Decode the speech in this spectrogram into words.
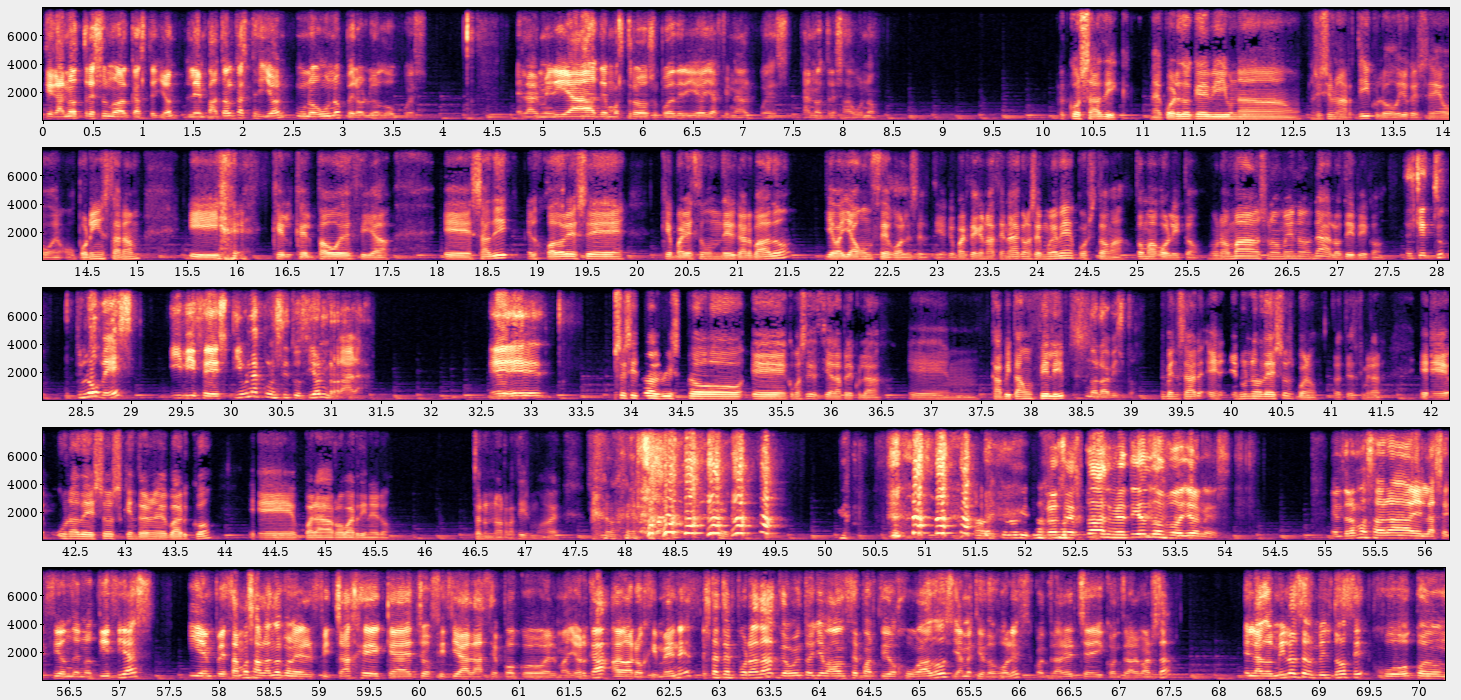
Que ganó 3-1 al Castellón. Le empató al Castellón 1-1, pero luego, pues, el Almería demostró su poderío y al final, pues, ganó 3-1. Marco Sadik. Me acuerdo que vi una. No sé si un artículo o yo qué sé, o, o por Instagram, y que, el, que el pavo decía: eh, Sadik, el jugador ese que parece un desgarbado, lleva ya 11 goles el tío, que parece que no hace nada, que no se mueve, pues toma, toma golito. Uno más, uno menos, da, lo típico. Es que tú, tú lo ves y dices, tiene una constitución rara. Eh, No sé si tú has visto, eh, ¿cómo se decía la película? Eh, Capitán Phillips. no lo ha visto. Pensar en, en uno de esos, bueno, lo tienes que mirar. eh, uno de esos que entraron en el barco eh, para robar dinero. Esto no es racismo, a ver. Nos estás metiendo en follones. Entramos ahora en la sección de noticias y empezamos hablando con el fichaje que ha hecho oficial hace poco el Mallorca, Álvaro Jiménez. Esta temporada de momento lleva 11 partidos jugados y ha metido dos goles contra el Elche y contra el Barça. En la 2011-2012 jugó con,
